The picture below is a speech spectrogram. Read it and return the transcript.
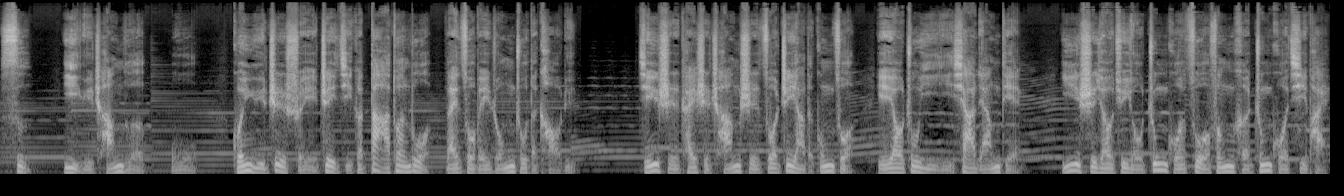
四、一与嫦娥；五、鲧禹治水这几个大段落来作为熔铸的考虑。即使开始尝试做这样的工作，也要注意以下两点：一是要具有中国作风和中国气派，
